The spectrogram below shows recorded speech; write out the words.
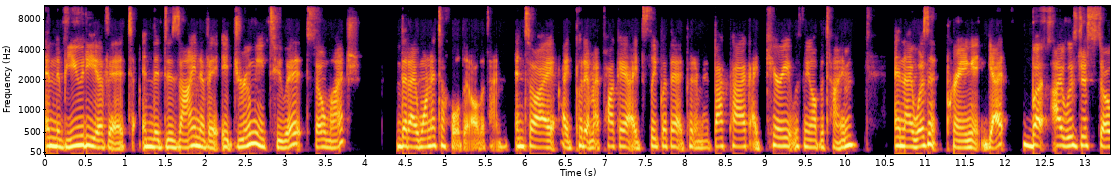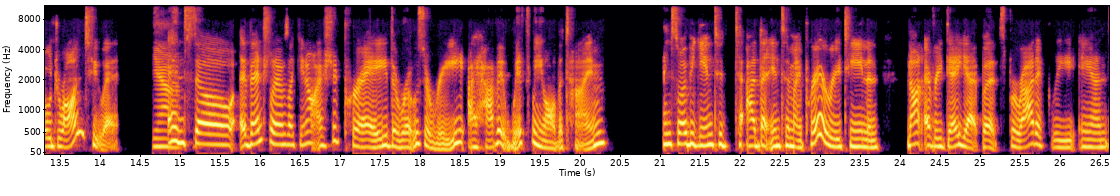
and the beauty of it and the design of it, it drew me to it so much that I wanted to hold it all the time. And so I, I'd put it in my pocket, I'd sleep with it, I'd put it in my backpack, I'd carry it with me all the time. And I wasn't praying it yet, but I was just so drawn to it. Yeah. And so eventually I was like, you know, I should pray the rosary. I have it with me all the time. And so I began to, to add that into my prayer routine and not every day yet, but sporadically. And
